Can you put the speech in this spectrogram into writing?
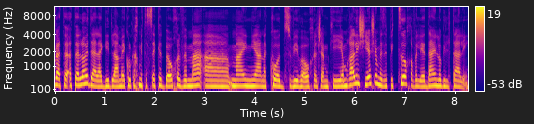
ואתה אתה לא יודע להגיד למה היא כל כך מתעסקת באוכל ומה ה- העניין, הקוד סביב האוכל שם, כי היא אמרה לי שיש שם איזה פיצוח, אבל היא עדיין לא גילתה לי.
